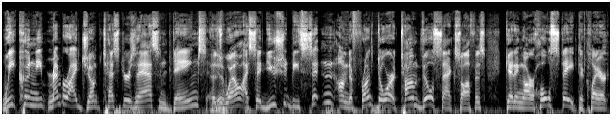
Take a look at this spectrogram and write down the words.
We couldn't even remember I jumped Tester's ass and Daines as well. I said you should be sitting on the front door of Tom Vilsack's office getting our whole state declared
